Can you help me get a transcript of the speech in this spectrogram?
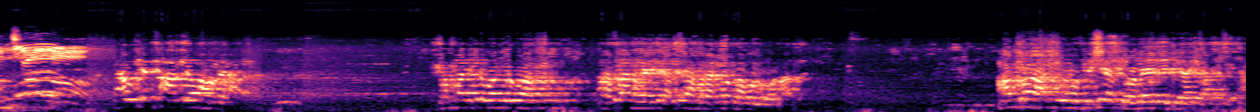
ইনশাআল্লাহ। কাউকে ছাড় দেওয়া হবে না। সম্মানিত বন্ধুগণ আসান হয়ে যাচ্ছে আমরা কথা বলব না। আমরা কোন বিশেষ দলের বিজয় চাচ্ছি না।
